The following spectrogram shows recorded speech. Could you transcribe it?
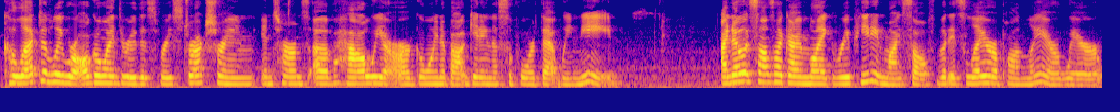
collectively, we're all going through this restructuring in terms of how we are going about getting the support that we need. I know it sounds like I'm like repeating myself, but it's layer upon layer where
